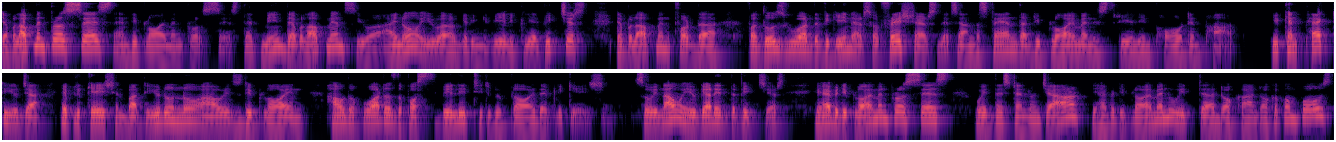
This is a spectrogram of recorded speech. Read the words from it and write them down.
development process and deployment process. That means developments you are, I know you are getting really clear pictures. Development for the for those who are the beginners or freshers, let's understand that deployment is really important part you can pack to your application but you don't know how it's deploying how the what is the possibility to deploy the application so now you get it the pictures you have a deployment process with the standalone jar you have a deployment with uh, docker and docker compose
